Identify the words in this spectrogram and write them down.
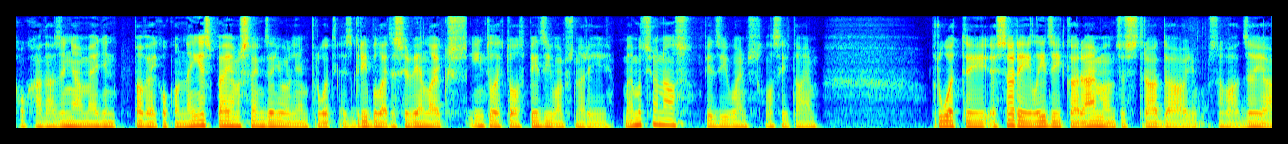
kaut kādā ziņā mēģina paveikt kaut ko neiespējamu ar saviem dzējoļiem. Proti, es gribu, lai tas ir vienlaikus intelektuāls piedzīvojums un arī emocionāls piedzīvojums lasītājiem. Proti, es arī līdzīgi kā Raimons, strādāju savā dzējā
